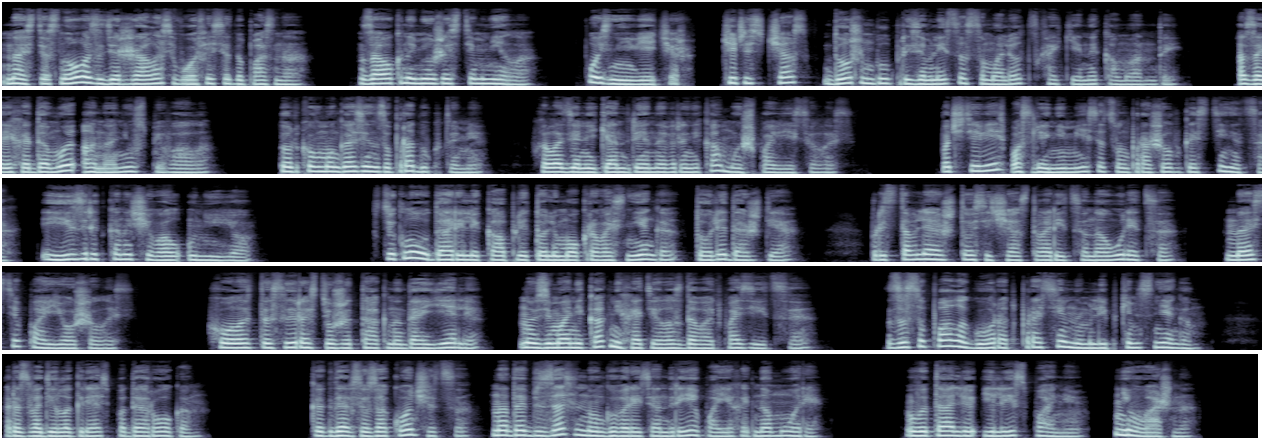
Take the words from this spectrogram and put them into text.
Настя снова задержалась в офисе допоздна. За окнами уже стемнело. Поздний вечер. Через час должен был приземлиться самолет с хоккейной командой. А заехать домой она не успевала. Только в магазин за продуктами. В холодильнике Андрея наверняка мышь повесилась. Почти весь последний месяц он прожил в гостиницах и изредка ночевал у нее. В стекло ударили капли то ли мокрого снега, то ли дождя. Представляя, что сейчас творится на улице, Настя поежилась. Холод и сырость уже так надоели, но зима никак не хотела сдавать позиции. Засыпала город противным липким снегом, разводила грязь по дорогам. Когда все закончится, надо обязательно уговорить Андрея поехать на море. В Италию или Испанию, неважно.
